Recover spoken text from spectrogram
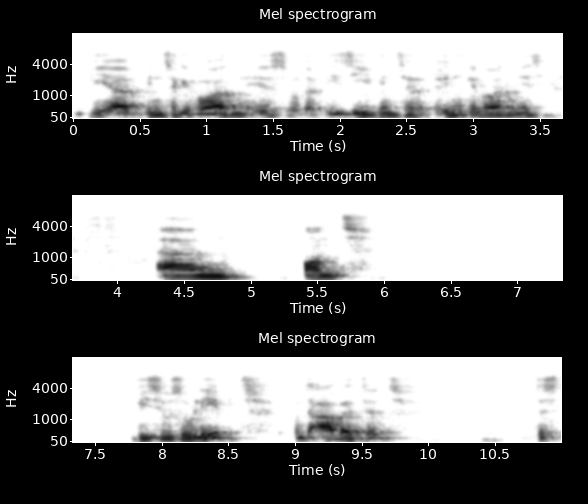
wie er Winzer geworden ist oder wie sie Winzerin geworden ist. Ähm, und wie sie so lebt und arbeitet. Das,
